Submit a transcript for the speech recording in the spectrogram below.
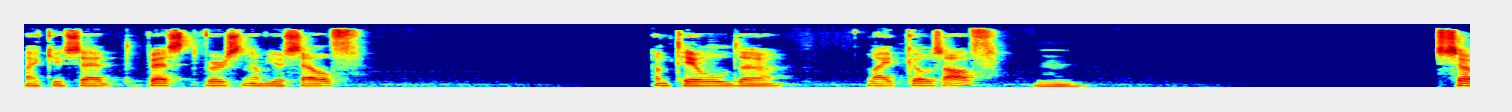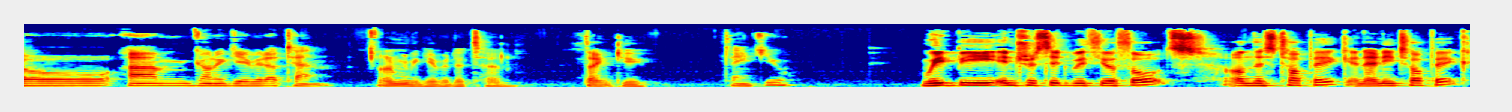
like you said the best version of yourself until the light goes off. Hmm. So I'm gonna give it a 10. I'm going to give it a 10. Thank you. Thank you. We'd be interested with your thoughts on this topic and any topic.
